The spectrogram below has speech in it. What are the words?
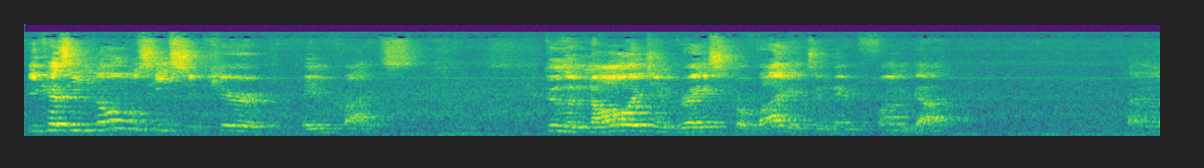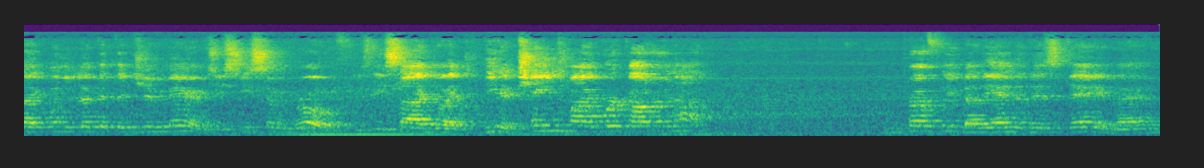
because he knows he's secure in Christ through the knowledge and grace provided to him from God. Kind of like when you look at the gym mirrors, you see some growth. You decide, do I need to change my workout or not? And perfectly by the end of this day, man,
